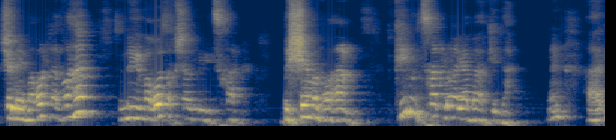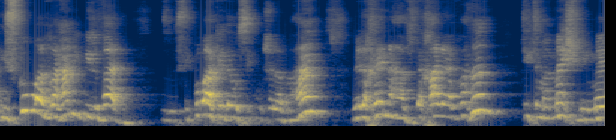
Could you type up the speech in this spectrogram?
שנאמרות לאברהם נאמרות עכשיו ליצחק בשם אברהם. כאילו יצחק לא היה בעקדה כן? האזכור הוא אברהמי בלבד. סיפור העקדה הוא סיפור של אברהם ולכן ההבטחה לאברהם תתממש בימי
